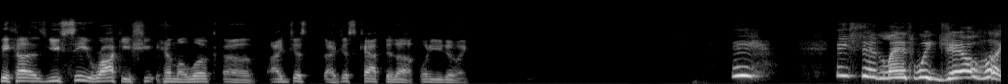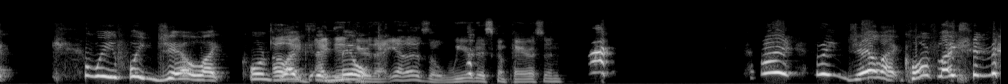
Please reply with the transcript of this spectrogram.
because you see Rocky shoot him a look of I just I just capped it up. What are you doing? He he said, Lance, we gel like we we gel like cornflakes oh, I, I did milk. hear that. Yeah, that was the weirdest comparison. I, we gel like cornflakes and milk.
